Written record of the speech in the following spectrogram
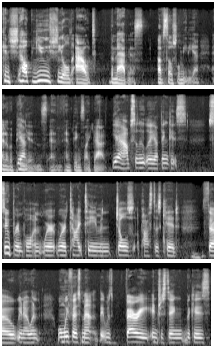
can sh- help you shield out the madness of social media and of Yeah. opinions and, and things like that. Yeah, absolutely. I think it's super important. We're, we're a tight team, and Joel's a pastor's kid. So, you know, when, when we first met, it was very interesting because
